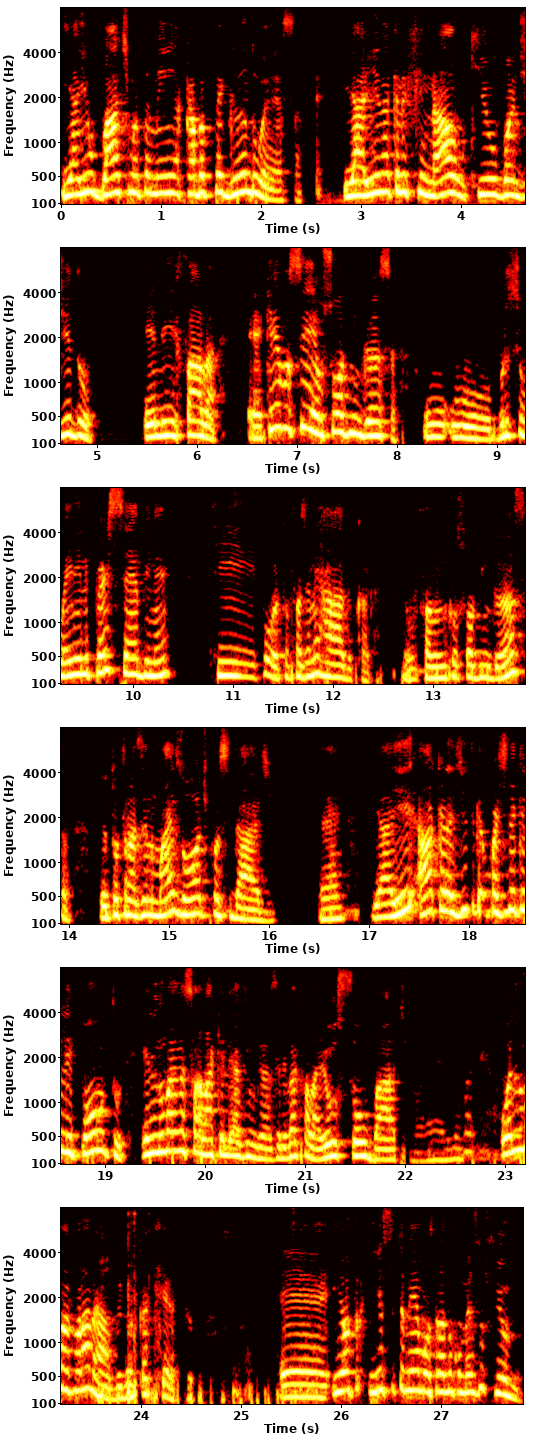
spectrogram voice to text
E aí o Batman também acaba pegando essa. E aí, naquele final que o bandido ele fala: é, quem é você? Eu sou a vingança. O, o, Bruce Wayne, ele percebe, né? Que, pô, eu tô fazendo errado, cara. Eu falando que eu sou a vingança, eu tô trazendo mais ódio pra cidade. Né? E aí, acredito que a partir daquele ponto, ele não vai mais falar que ele é a vingança, ele vai falar, eu sou o Batman. Né? Ele vai... Ou ele não vai falar nada, ele vai ficar quieto. É, e, isso também é mostrado no começo do filme.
